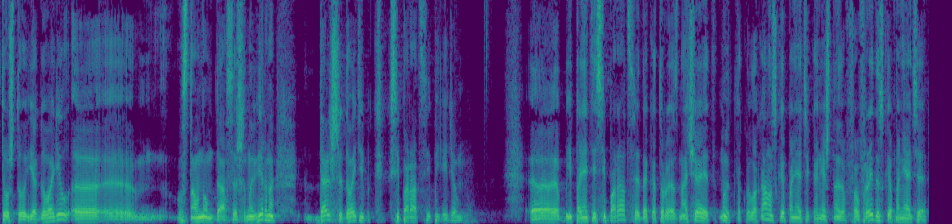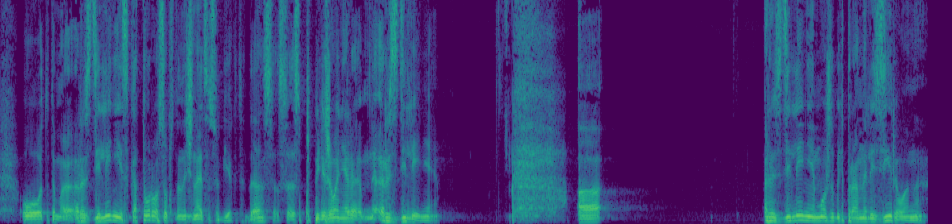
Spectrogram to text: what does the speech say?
то, что я говорил, в основном, да, совершенно верно. Дальше давайте к сепарации перейдем. И понятие сепарации, да, которое означает, ну, это такое лакановское понятие, конечно, фрейдовское понятие, о этом разделении, из которого, собственно, начинается субъект, да, с, с переживания разделения. А разделение может быть проанализировано,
